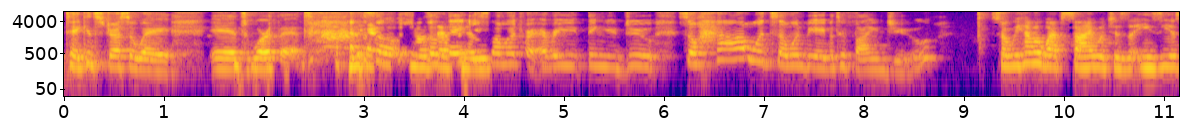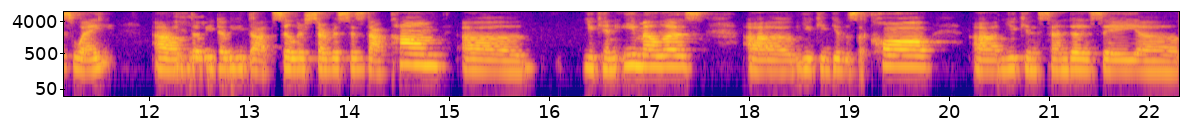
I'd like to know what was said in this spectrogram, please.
taking stress away it's worth it. Yeah, so, so thank you so much for everything you do. So how would someone be able to find you? So we have a website which is the easiest way uh, mm-hmm. www.sillerservices.com uh, you can email us uh, you can give us a call um, you can send us a, uh,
